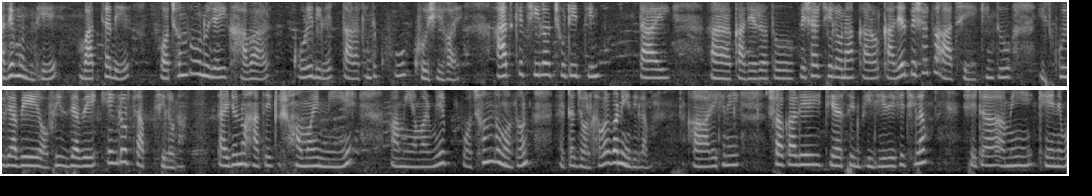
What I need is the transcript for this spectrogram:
মাঝে মধ্যে বাচ্চাদের পছন্দ অনুযায়ী খাবার করে দিলে তারা কিন্তু খুব খুশি হয়। আজকে ছিল ছুটির দিন, তাই কাজের অত প্রেশার ছিল না। কারণ কাজের প্রেশার তো আছে, কিন্তু স্কুল যাবে অফিস যাবে, এগুলোর চাপ ছিল না। তাই জন্য হাতে একটু সময় নিয়ে আমি আমার মেয়ের পছন্দ মতন একটা জলখাবার বানিয়ে দিলাম। আর এখানে সকালে চিয়া সিড ভিজিয়ে রেখেছিলাম, সেটা আমি খেয়ে নেব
